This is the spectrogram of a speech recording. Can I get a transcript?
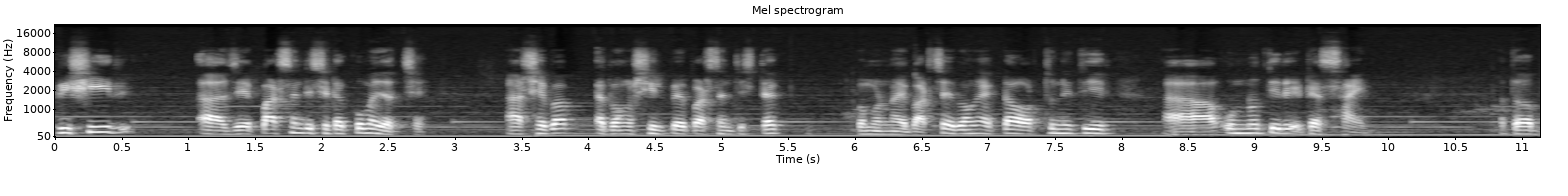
কৃষির যে পার্সেন্টেজ সেটা কমে যাচ্ছে, আর সেবা এবং শিল্পের পার্সেন্টেজটা ক্রমান্বয়ে বাড়ছে এবং একটা অর্থনীতির উন্নতির এটা সাইন তো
